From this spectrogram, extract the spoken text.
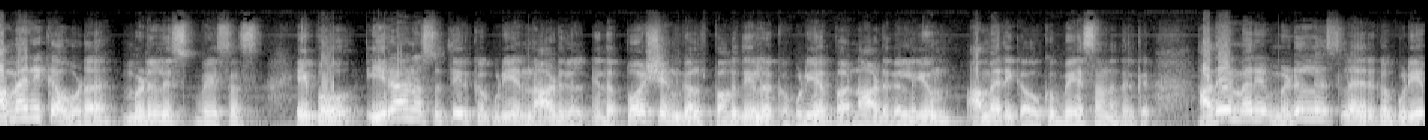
அமெரிக்காவோட மிடில் ஈஸ்ட் பேசஸ் இப்போ ஈரானை சுத்தி இருக்கக்கூடிய நாடுகள் இந்த பர்ஷியன் கல்ஃப் பகுதியில் இருக்கக்கூடிய இப்போ நாடுகள்லையும் அமெரிக்காவுக்கு பேஸ் ஆனது இருக்கு. அதே மாதிரி மிடில் ஈஸ்டில் இருக்கக்கூடிய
